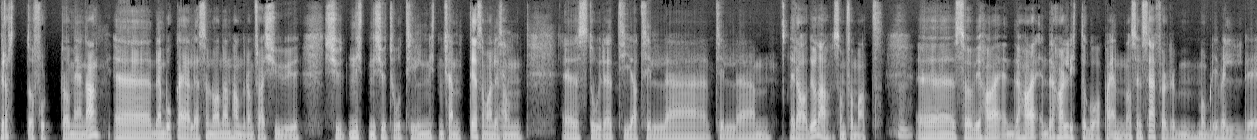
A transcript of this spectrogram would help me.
brått og fort og med en gang. Eh, den boka jeg leser nå, den handler om fra 20, 20, 1922 til 1950, som var liksom eh, store tida til, eh, til eh, radio, da, som format. Mm. Eh, så vi har, det har, dere har litt å gå på ennå, syns jeg, før dere må bli veldig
